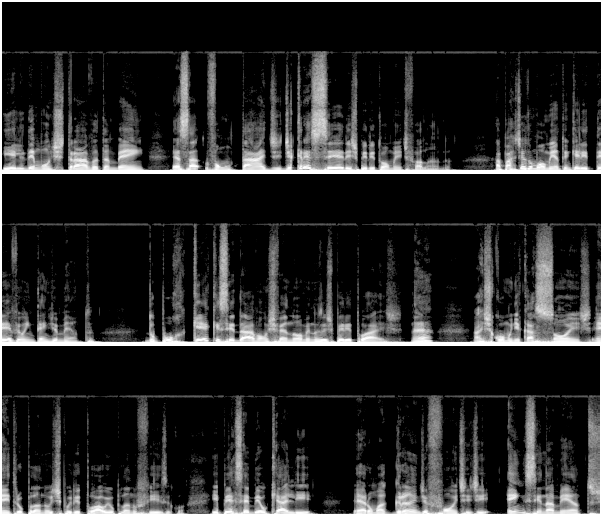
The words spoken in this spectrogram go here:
E ele demonstrava também essa vontade de crescer espiritualmente falando. A partir do momento em que ele teve o um entendimento do porquê que se davam os fenômenos espirituais, né? As comunicações entre o plano espiritual e o plano físico, e percebeu que ali era uma grande fonte de ensinamentos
